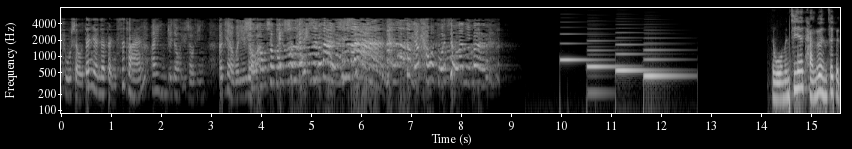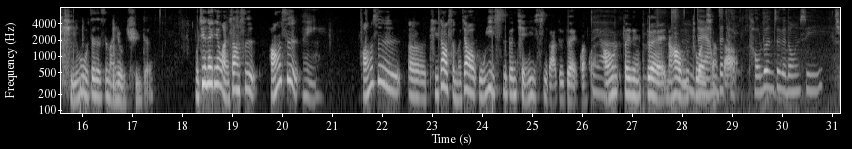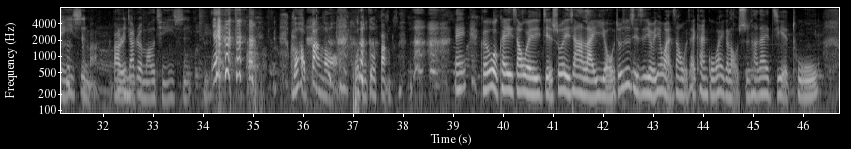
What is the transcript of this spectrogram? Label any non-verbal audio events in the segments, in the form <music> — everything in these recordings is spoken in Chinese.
图守灯人的粉丝团，欢迎追踪与收听。而且我也有啊，收工收工收工，吃饭吃饭，到底要卡我多久了你们？我们今天谈论这个题目真的是蛮有趣的。我记得那天晚上是好像是，哎，好像是呃提到什么叫无意识跟潜意识吧，对不对？关关，对啊，好像非常对。然后我们突然想到，嗯啊、在讨讨论这个东西，潜意识嘛，把人家惹毛的潜意识。<laughs> 我好棒哦！我怎么这么棒？<laughs> 哎，可是我可以稍微解说一下来由，就是其实有一天晚上我在看国外一个老师他在解图，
